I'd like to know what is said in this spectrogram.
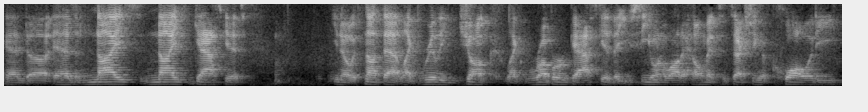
And uh, it has a nice, nice gasket. You know, it's not that like really junk, like rubber gasket that you see on a lot of helmets. It's actually a quality,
